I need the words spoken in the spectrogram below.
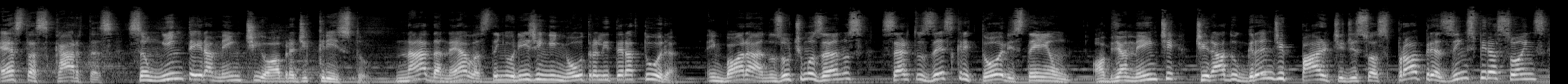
Estas cartas são inteiramente obra de Cristo. Nada nelas tem origem em outra literatura. Embora nos últimos anos certos escritores tenham, obviamente, tirado grande parte de suas próprias inspirações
